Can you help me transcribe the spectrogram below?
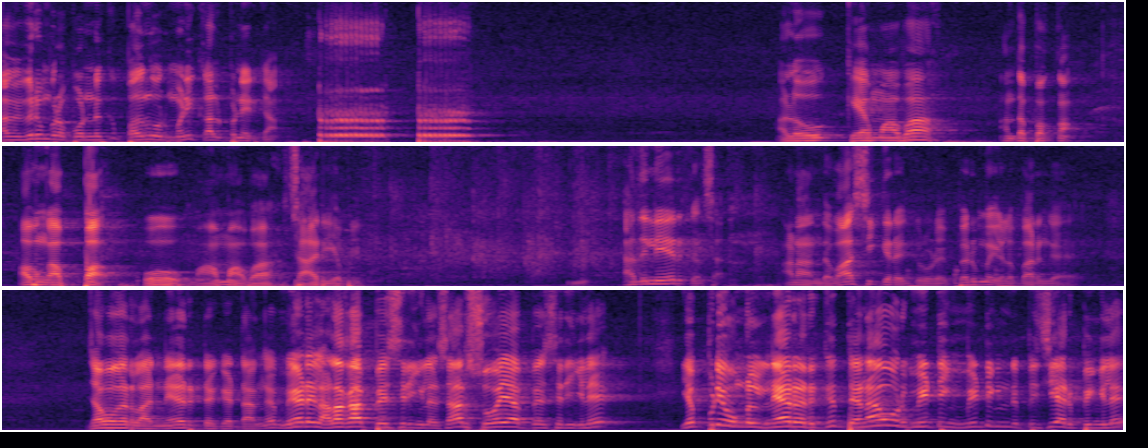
அவன் விரும்புகிற பொண்ணுக்கு பதினோரு மணிக்கு கால் பண்ணியிருக்கான். ஹலோ கேமாவா? அந்த பக்கம். அவங்க அப்பா. ஓ மாமாவா? சாரி அப்படின்னு. அதிலே இருக்கேன் சார். ஆனால் அந்த வாசிக்கிறவருடைய பெருமைகளை பாருங்கள் ஜவஹர்லால் நேருகிட்ட கேட்டாங்க மேடையில் அழகாக பேசுகிறீங்களே சார் சுவையாக பேசுகிறீங்களே எப்படி உங்களுக்கு நேரம் இருக்குது தினம் ஒரு மீட்டிங் மீட்டிங் பிஸியாக இருப்பீங்களே.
